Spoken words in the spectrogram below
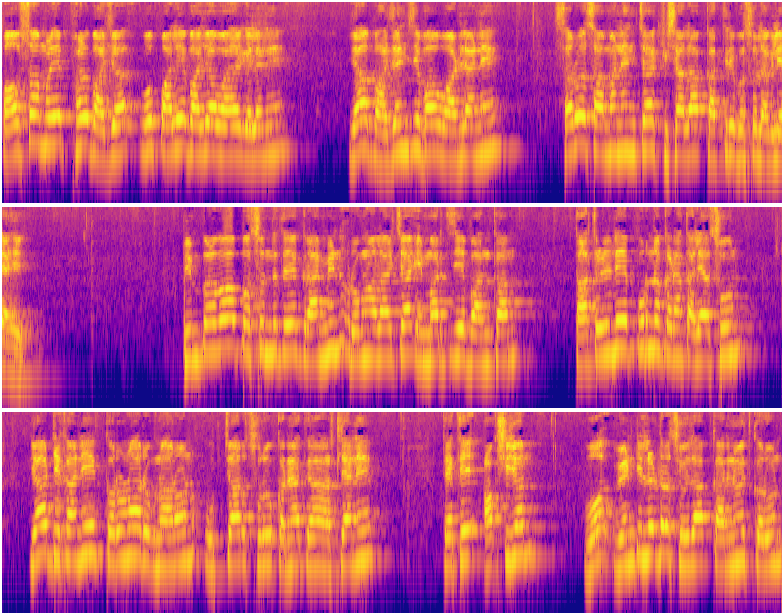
पावसामुळे फळभाज्या व पालेभाज्या वाया गेल्याने या भाज्यांचे भाव वाढल्याने सर्वसामान्यांच्या खिशाला कात्री बसू लागली आहे. पिंपळगाव बसंत ते ग्रामीण रुग्णालयाच्या इमारतीचे बांधकाम तातडीने पूर्ण करण्यात आले असून या ठिकाणी करोना रुग्णांवर उपचार सुरू करण्यात येणार असल्याने तेथे ऑक्सिजन व व्हेंटिलेटर सुविधा कार्यान्वित करून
